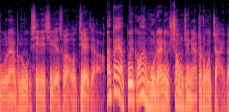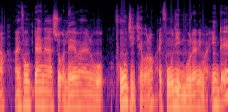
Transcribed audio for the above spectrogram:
modem ကဘလို့အခြေအနေရှိတယ်ဆိုတာကိုကြည့်လိုက်ကြအောင် Apple ကကိုယ်ကောင်းရဲ့ modem တွေကိုရှောင်ကျင်နေတာတော်တော်ကြာပြီဗျာ iPhone 10s တို့11တို့ 4G ခေတ်ပေါ့နော်အဲ 4G modem တွေမှာ Intel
